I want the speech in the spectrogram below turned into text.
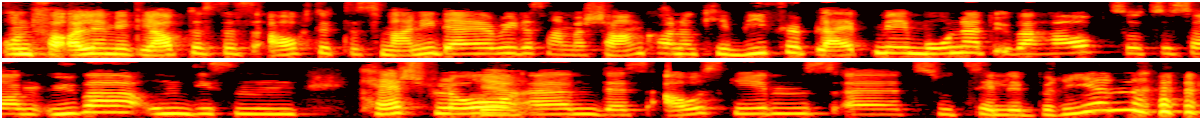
Und vor allem, ich glaube, dass das auch durch das Money Diary, dass man mal schauen kann, okay, wie viel bleibt mir im Monat überhaupt sozusagen über, um diesen Cashflow ja. ähm, des Ausgebens äh, zu zelebrieren.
